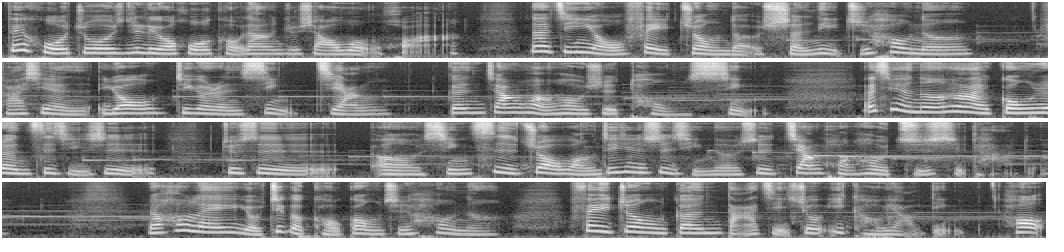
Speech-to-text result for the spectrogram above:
被活捉就留活口，当然就是要问话。那经由费仲的审理之后呢，发现哟，这个人姓姜。跟姜皇后是同姓，而且呢，他还公认自己是就是呃行刺纣王这件事情呢，是姜皇后指使他的。然后嘞，有这个口供之后呢，费仲跟妲己就一口咬定，后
